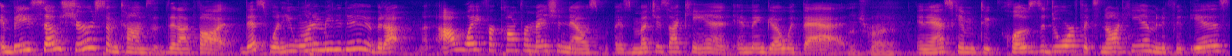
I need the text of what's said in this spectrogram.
and be so sure sometimes that I thought that's what he wanted me to do. But I I wait for confirmation now as, as much as I can and then go with that that's right and ask him to close the door if it's not him, and if it is,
